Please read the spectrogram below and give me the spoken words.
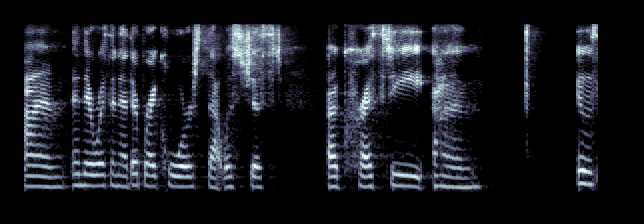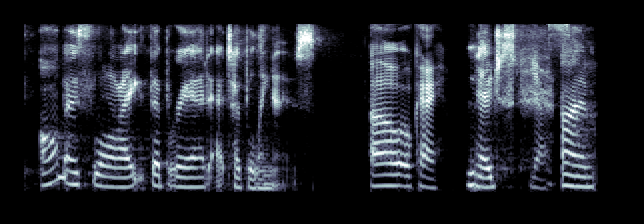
um, and there was another bread course that was just a crusty um, it was almost like the bread at topolino's Oh, okay. you know just Yes. um,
